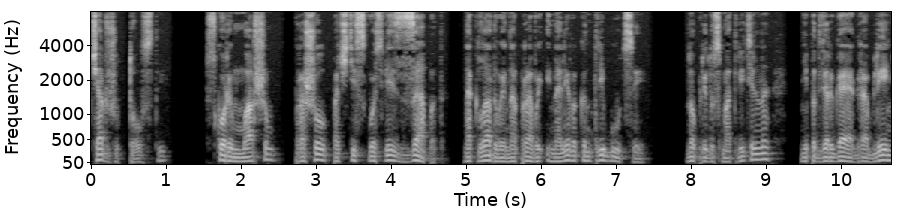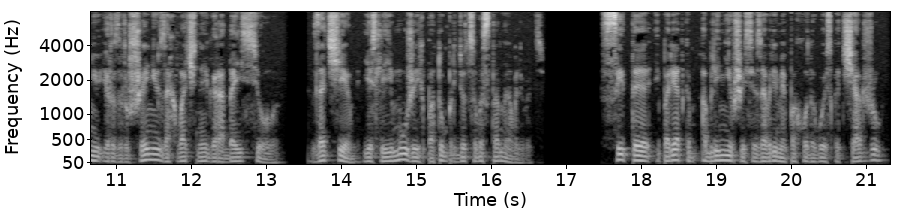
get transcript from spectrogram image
Чарджу Толстый скорым маршем прошел почти сквозь весь Запад, накладывая направо и налево контрибуции, но предусмотрительно не подвергая ограблению и разрушению захваченные города и села. Зачем, если ему же их потом придется восстанавливать? Сытое и порядком обленившееся за время похода войска Чарджу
